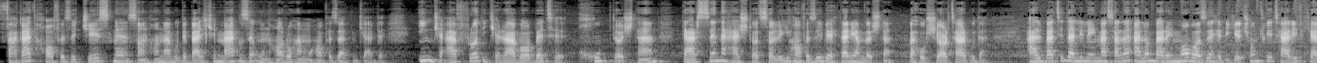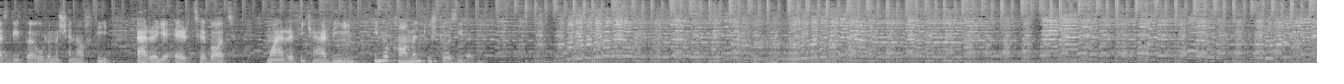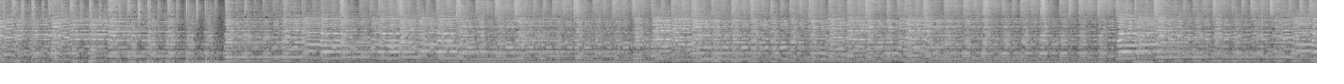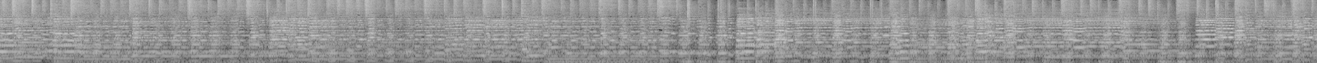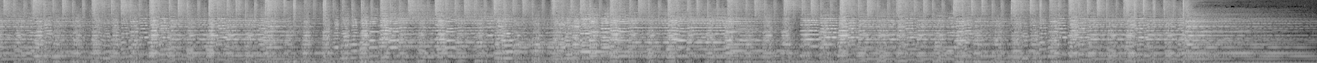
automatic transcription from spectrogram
فقط حافظ جسم انسان ها نبوده بلکه مغز اونها رو هم محافظت می‌کرده. اینکه افرادی که روابط خوب داشتن در سن 80 سالگی حافظه بهتری هم داشتن و هوشیارتر بودن. البته دلیل این مسئله الان برای ما واضحه دیگه چون توی تعریفی که از دیدگاه علوم شناختی برای ارتباط معرفی کردیم این رو کامل توش توضیح دادیم.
